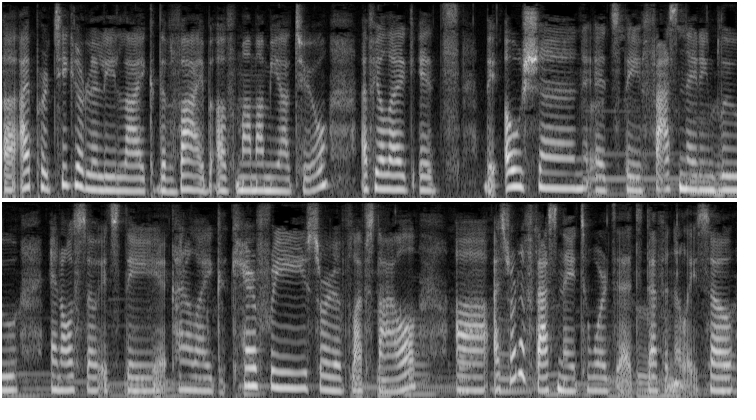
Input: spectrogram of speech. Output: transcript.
uh, I particularly like the vibe of Mamma Mia too. I feel like it's the ocean, it's the fascinating blue, and also it's the kind of like carefree sort of lifestyle. Uh, I sort of fascinate towards it definitely. So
